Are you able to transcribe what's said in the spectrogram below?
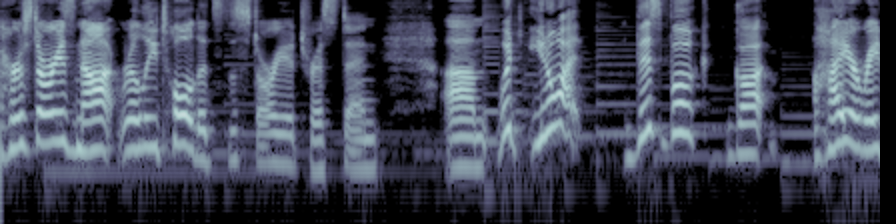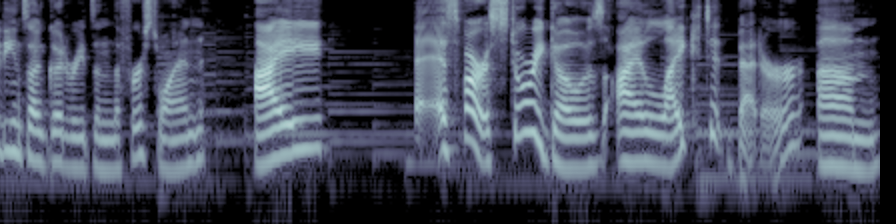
Her story is not really told. It's the story of Tristan. Um, which you know what? This book got higher ratings on Goodreads than the first one. I as far as story goes, I liked it better. Um,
